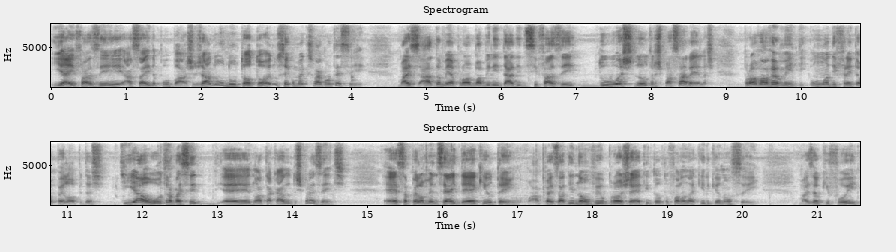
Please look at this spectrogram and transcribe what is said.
e aí fazer a saída por baixo. Já no, no Totó eu não sei como é que isso vai acontecer. Mas há também a probabilidade de se fazer duas outras passarelas. Provavelmente uma de frente ao Pelópidas e a outra vai ser é, no atacado dos presentes. Essa pelo menos é a ideia que eu tenho. Apesar de não ver o projeto, então estou falando aquilo que eu não sei. Mas é o que foi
